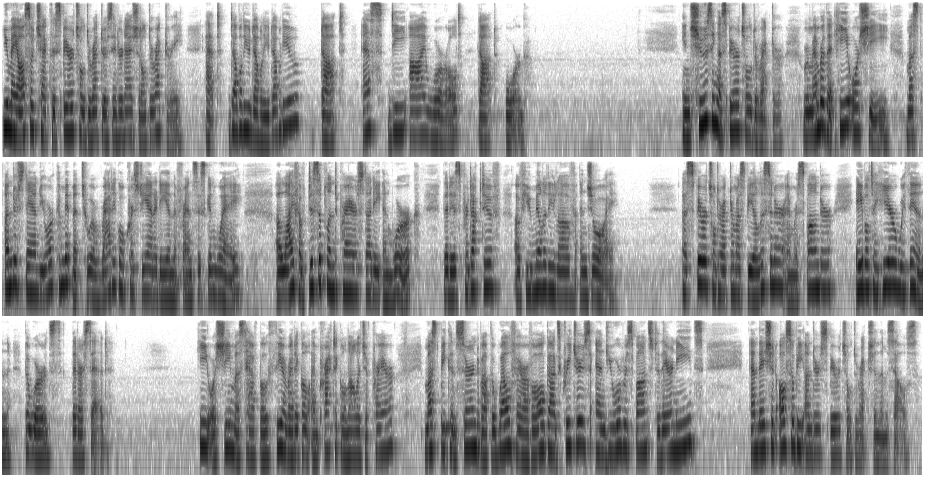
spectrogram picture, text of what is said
You may also check the Spiritual Directors International Directory at www.sdiworld.org. In choosing a spiritual director, remember that he or she must understand your commitment to a radical Christianity in the Franciscan way, a life of disciplined prayer, study, and work that is productive of humility, love, and joy. A spiritual director must be a listener and responder, able to hear within the words that are said. He or she must have both theoretical and practical knowledge of prayer, must be concerned about the welfare of all God's creatures and your response to their needs, and they should also be under spiritual direction themselves.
